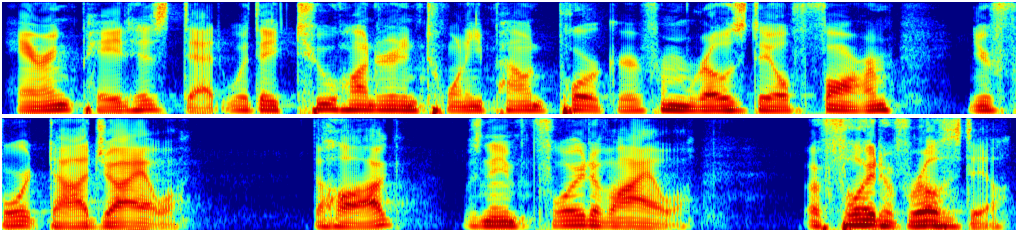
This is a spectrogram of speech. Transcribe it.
Herring paid his debt with a 220 pound porker from Rosedale Farm near Fort Dodge, Iowa. The hog was named Floyd of Iowa, or Floyd of Rosedale,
